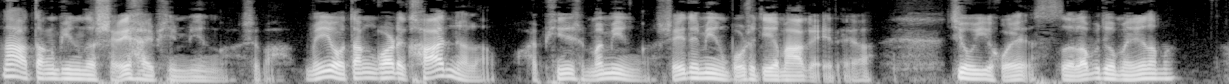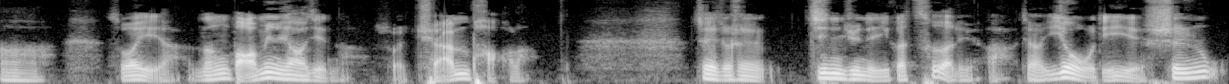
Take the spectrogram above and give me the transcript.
那当兵的谁还拼命啊？是吧？没有当官的看着了，还拼什么命啊？谁的命不是爹妈给的呀？就一回死了不就没了吗？啊！所以啊，能保命要紧呐。说全跑了，这就是金军的一个策略啊，叫诱敌深入，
